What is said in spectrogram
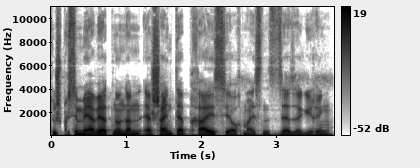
Du sprichst in Mehrwerten und dann erscheint der Preis ja auch meistens sehr, sehr gering.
